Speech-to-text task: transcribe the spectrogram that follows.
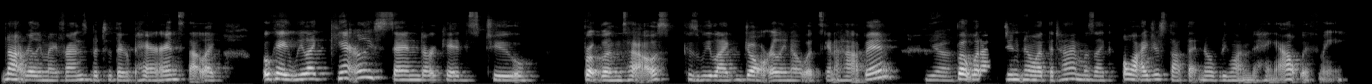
not really my friends, but to their parents that like, okay, we like can't really send our kids to Brooklyn's house because we like don't really know what's gonna happen. Yeah. But what I didn't know at the time was like, oh, I just thought that nobody wanted to hang out with me.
